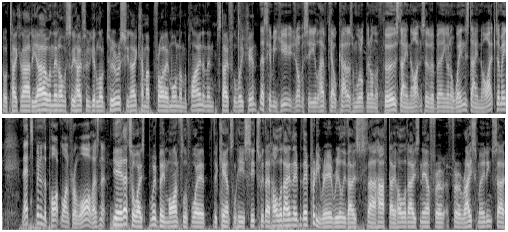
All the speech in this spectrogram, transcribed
They'll take an RDO, and then obviously, hopefully, we get a lot of tourists. You know, come up Friday morning on the plane and then stay for the weekend. That's going to be huge. And obviously, you'll have Calcutta's and Woodop then on the Thursday night instead of it being on a Wednesday night. I mean, that's been in the pipeline for a while, hasn't it? Yeah, that's always. We've been mindful of where the council here sits with that holiday, and they're, they're pretty rare, really, those uh, half day holidays now for for a race meeting. So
